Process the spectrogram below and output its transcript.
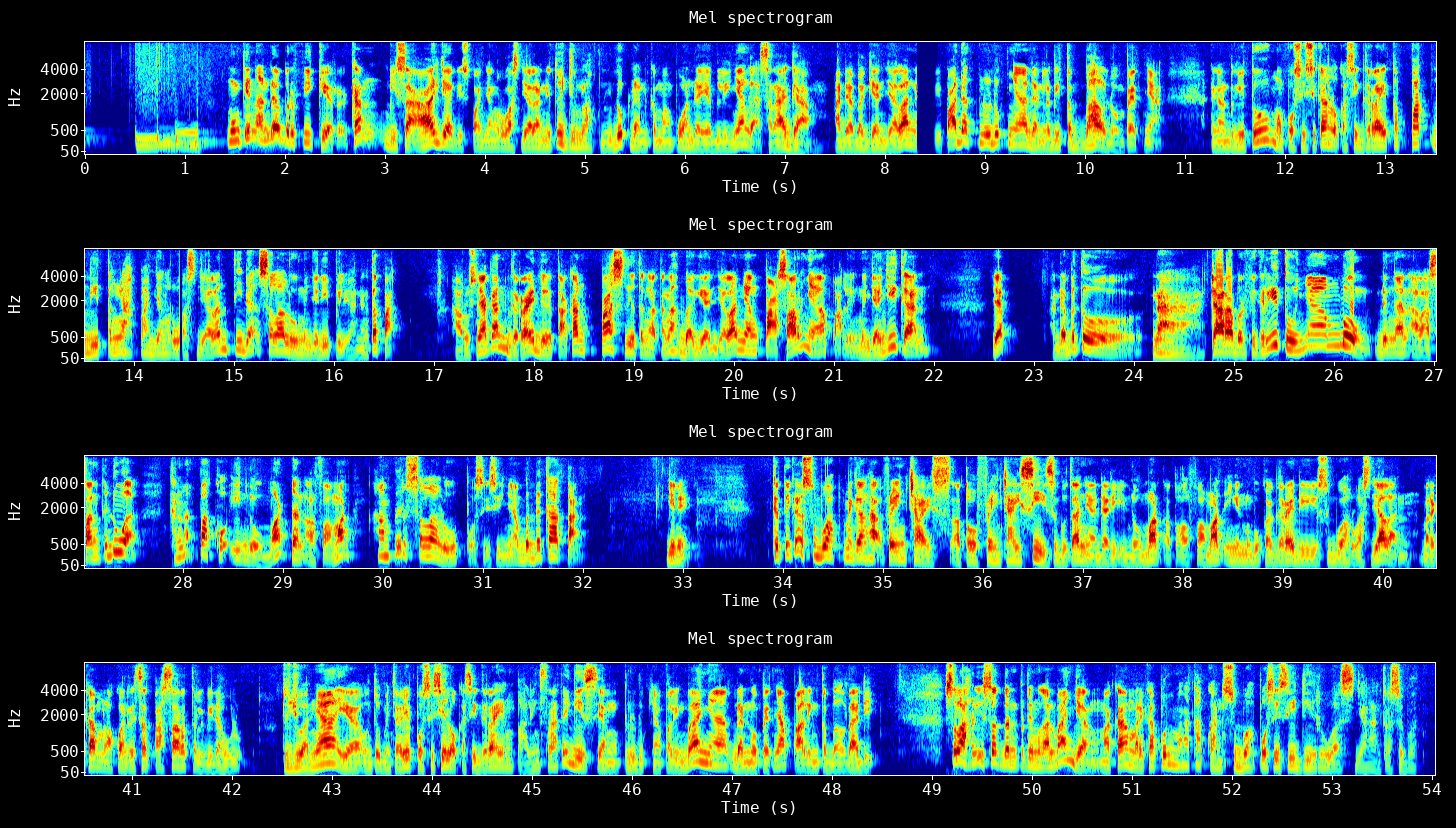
Mungkin Anda berpikir, kan bisa aja di sepanjang ruas jalan itu jumlah penduduk dan kemampuan daya belinya nggak seragam. Ada bagian jalan yang lebih padat penduduknya dan lebih tebal dompetnya. Dengan begitu, memposisikan lokasi gerai tepat di tengah panjang ruas jalan tidak selalu menjadi pilihan yang tepat. Harusnya kan gerai diletakkan pas di tengah-tengah bagian jalan yang pasarnya paling menjanjikan. Yap, Anda betul. Nah, cara berpikir itu nyambung dengan alasan kedua kenapa kok Indomart dan Alfamart hampir selalu posisinya berdekatan. Gini, ketika sebuah pemegang hak franchise atau franchisee sebutannya dari Indomart atau Alfamart ingin membuka gerai di sebuah ruas jalan, mereka melakukan riset pasar terlebih dahulu. Tujuannya ya untuk mencari posisi lokasi gerai yang paling strategis, yang penduduknya paling banyak dan dompetnya paling tebal tadi. Setelah riset dan pertimbangan panjang, maka mereka pun menetapkan sebuah posisi di ruas jalan tersebut.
